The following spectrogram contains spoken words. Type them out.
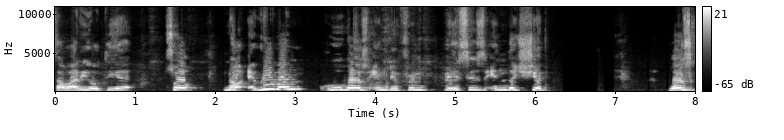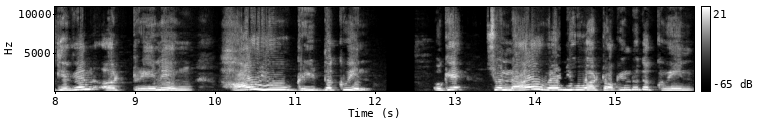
सवारी होती है so now everyone who was in different places in the ship was given a training how you greet the queen. Okay? So now when you are talking to the queen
